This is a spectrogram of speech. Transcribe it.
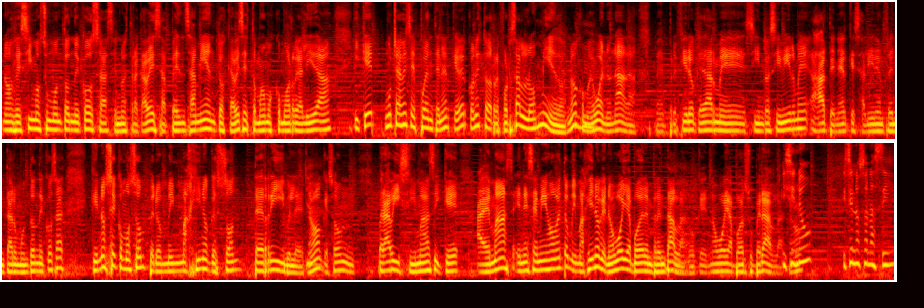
nos decimos un montón de cosas en nuestra cabeza, pensamientos que a veces tomamos como realidad y que muchas veces pueden tener que ver con esto de reforzar los miedos, ¿no? Como de, bueno, nada, me prefiero quedarme sin recibirme a tener que salir a enfrentar un montón de cosas que no sé cómo son, pero me imagino que son terribles, ¿no? Que son bravísimas y que además en ese mismo momento me imagino que no voy a poder enfrentarlas o que no voy a poder superarlas. ¿Y si no? ¿Y si no son así?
